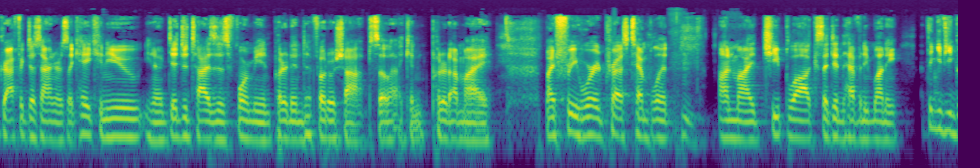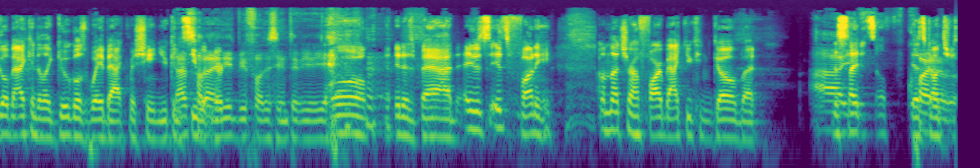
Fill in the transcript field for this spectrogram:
graphic designer, I was like, Hey, can you, you know, digitize this for me and put it into Photoshop so I can put it on my, my free WordPress template on my cheap blog because I didn't have any money. I think if you go back into like Google's Wayback Machine, you can That's see what, what I did before this interview. Yeah. oh, it is bad. It's, it's funny. I'm not sure how far back you can go, but uh, the site itself has gone through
